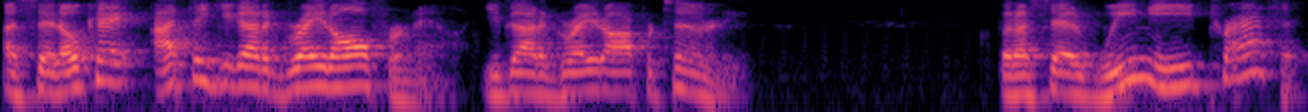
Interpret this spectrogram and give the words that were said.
i said okay i think you got a great offer now. You got a great opportunity. But i said we need traffic.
